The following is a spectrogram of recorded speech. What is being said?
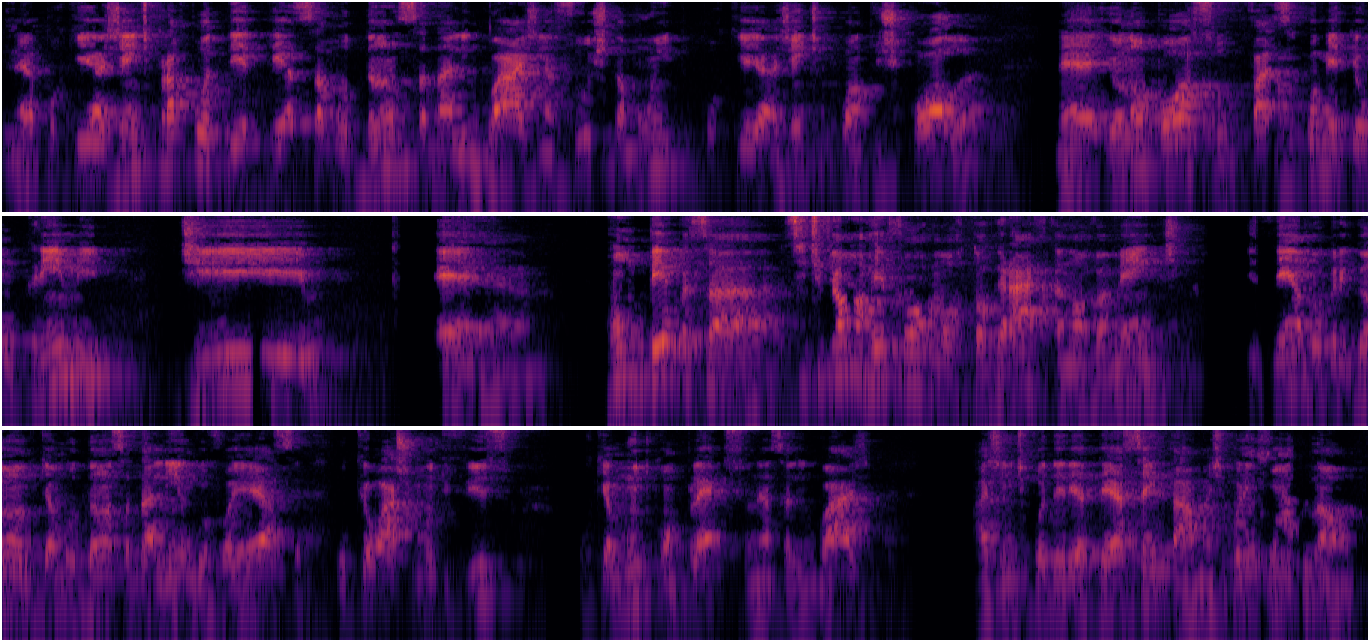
né, porque a gente, para poder ter essa mudança na linguagem, assusta muito, porque a gente, enquanto escola, né? Eu não posso fazer, cometer um crime de é, romper com essa. Se tiver uma reforma ortográfica novamente, dizendo, obrigando que a mudança da língua foi essa, o que eu acho muito difícil, porque é muito complexo nessa linguagem, a gente poderia até aceitar, mas por enquanto não.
